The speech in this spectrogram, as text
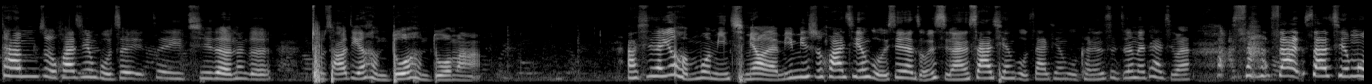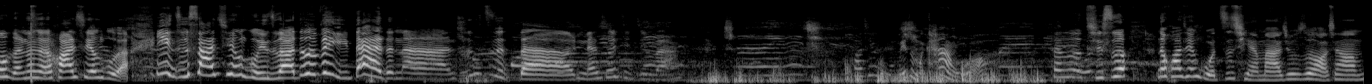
他们这花千骨这这一期的那个吐槽点很多很多嘛。啊，现在又很莫名其妙了，明明是花千骨，现在总是喜欢杀千骨，杀千骨，可能是真的太喜欢杀杀杀阡陌和那个花千骨了，一直杀千骨，你知道，都是被你带的呢，真是的，你来说几句吧。花千骨没怎么看过，但是其实那花千骨之前嘛，就是好像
